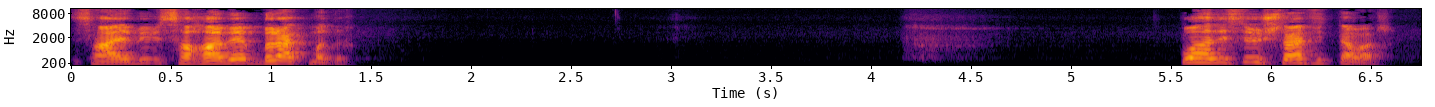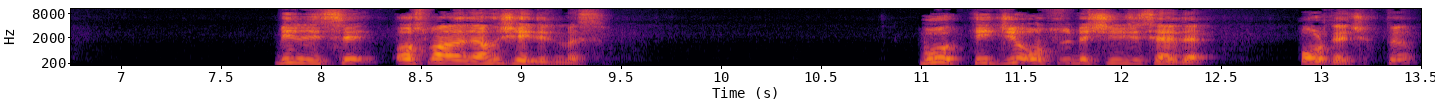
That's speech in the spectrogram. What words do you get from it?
sahibi bir sahabe bırakmadı. Bu hadiste üç tane fitne var. Birincisi Osman Radyan'ın şehit edilmesi. Bu Hicri 35. senede ortaya çıktı.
